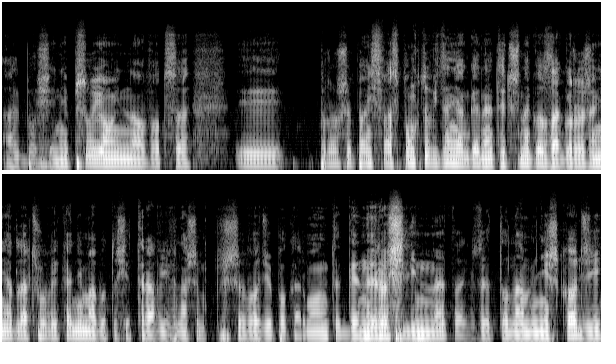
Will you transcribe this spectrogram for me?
albo się nie psują inne owoce. Y, Proszę Państwa, z punktu widzenia genetycznego zagrożenia dla człowieka nie ma, bo to się trawi w naszym przewodzie pokarmowym, te geny roślinne, także to nam nie szkodzi.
